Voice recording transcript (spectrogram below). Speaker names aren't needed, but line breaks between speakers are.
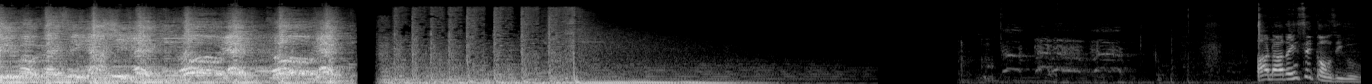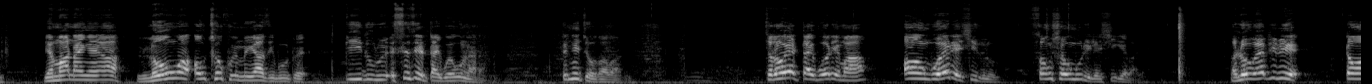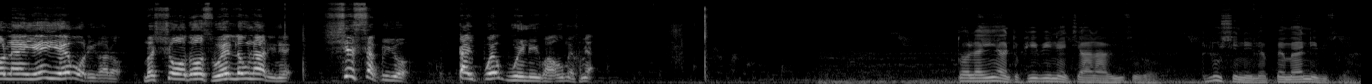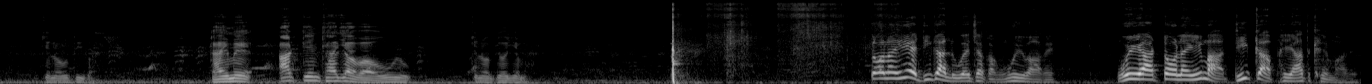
ဒီမိုကရေစီရရှိလေတို့ရဲ့တို့ရဲ့
အာဏာသိမ်းစစ်ကောင်စီကိုမြန်မာနိုင်ငံအားလုံးဝအုပ်ချုပ်ခွင့်မရစေဖို့အတွက်ပြည်သူတွေအစစ်စစ်တိုက်ပွဲဝင်လာတာတစ်နှစ်ကျော်သွားပါပြီကျွန်တော်ရဲ့တိုက်ပွဲတွေမှာအောင်ပွဲတွေရှိသလိုဆုံးရှုံးမှုတွေလည်းရှိခဲ့ပါတယ်ဘလို့ပဲဖြစ်ဖြစ်တော်လန်ရေးရဲဘော်တွေကတော့ မလျှော်သောဇွဲလုံးလာတွေနဲ့ရှစ်ဆက်ပြီးတော့တိုက်ပွဲဝင်နေပါဦးမယ်ခင်ဗျ
တော်လိုင်းကြီးကတဖြည်းဖြည်းနဲ့ကြာလာပြီဆိုတော့အလှရှင်တွေလည်းပင်ပန်းနေပြီဆိုတာကျွန်တော်တို့သိပါတယ်။ဒါပေမဲ့အတင်းထားကြပါဦးလို့ကျွန်တော်ပြောချင်ပါတယ်
တော်လန်ရေးရဲ့အဓိကလိုအပ်ချက်ကငွေပါပဲငွေဟာတော်လန်ရေးမှာအဓိကဖျားသခင်ပါပဲ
